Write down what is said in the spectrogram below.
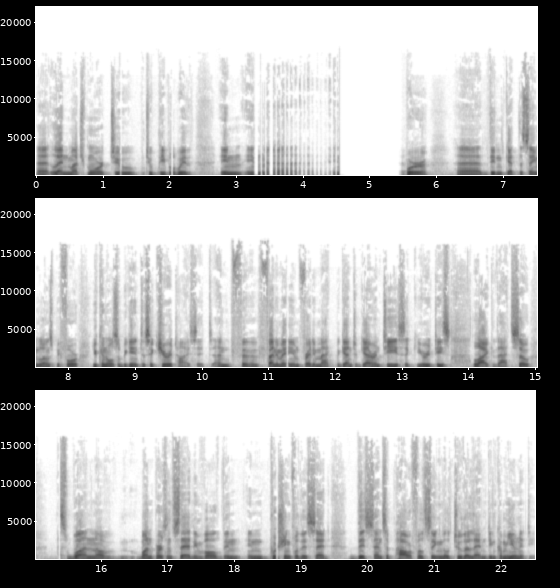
uh, lend much more to to people with in in, uh, in were. Uh, didn't get the same loans before. You can also begin to securitize it, and F- Fannie Mae and Freddie Mac began to guarantee securities like that. So as one of one person said involved in, in pushing for this said this sends a powerful signal to the lending community.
